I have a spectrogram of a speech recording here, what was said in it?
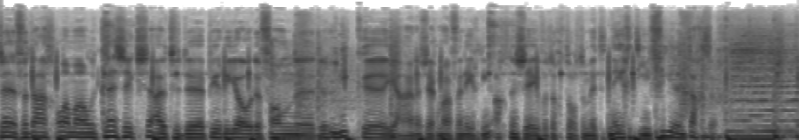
Eh, vandaag allemaal classics uit de periode van eh, de unieke jaren, zeg maar, van 1978 tot en met 1984.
